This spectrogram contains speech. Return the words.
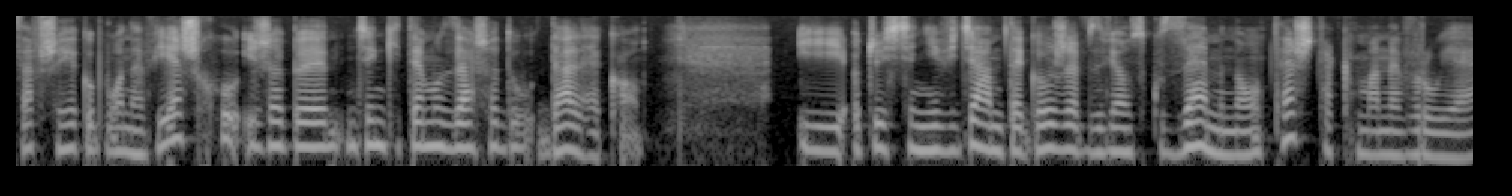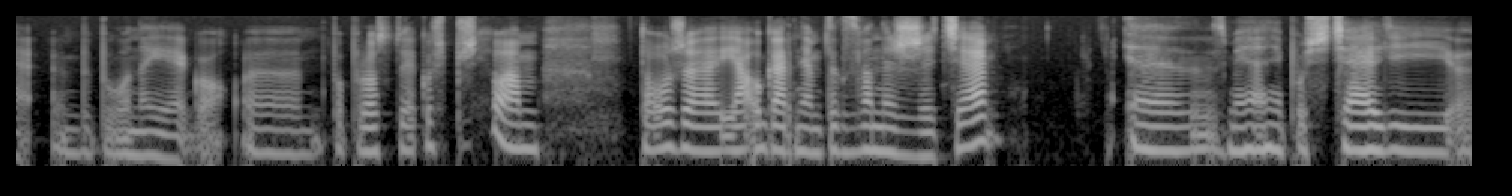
zawsze jego było na wierzchu i żeby dzięki temu zaszedł daleko. I oczywiście nie widziałam tego, że w związku ze mną też tak manewruje, by było na jego. Po prostu jakoś przyjęłam to, że ja ogarniam tak zwane życie, zmienianie pościeli, e,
